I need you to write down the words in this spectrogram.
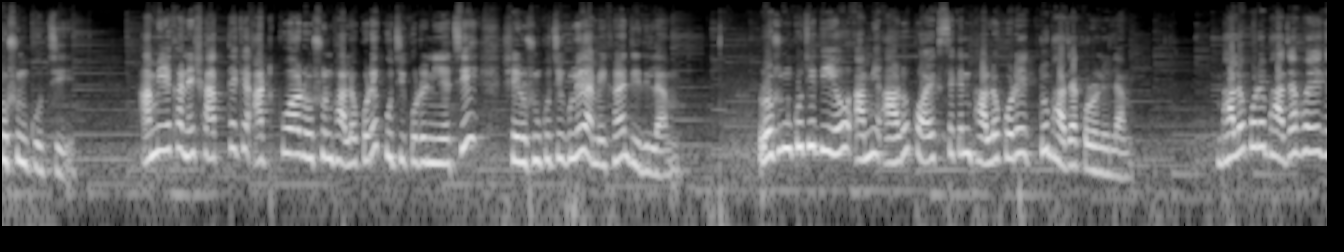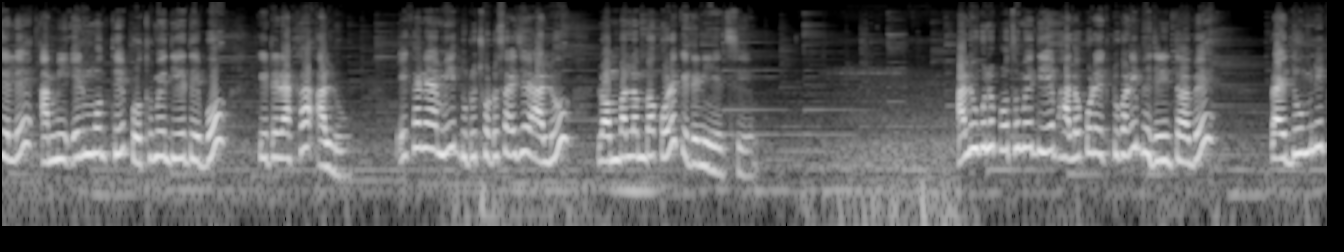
রসুন কুচি। আমি এখানে সাত থেকে আট কোয়া রসুন ভালো করে কুচি করে নিয়েছি, সেই রসুন কুচিগুলোই আমি এখানে দিয়ে দিলাম। রসুন কুচি দিয়েও আমি আরও কয়েক সেকেন্ড ভালো করে একটু ভাজা করে নিলাম। ভালো করে ভাজা হয়ে গেলে আমি এর মধ্যে প্রথমে দিয়ে দেব কেটে রাখা আলু। এখানে আমি দুটো ছোট সাইজের আলু লম্বা লম্বা করে কেটে নিয়েছি। আলুগুলো প্রথমে দিয়ে ভালো করে একটুখানি ভেজে নিতে হবে। প্রায় দু মিনিট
